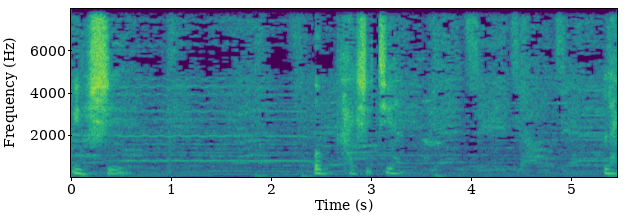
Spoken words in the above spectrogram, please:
于是我们开始倦了，累。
